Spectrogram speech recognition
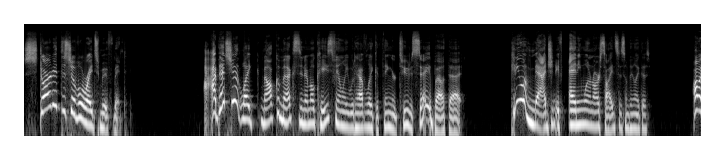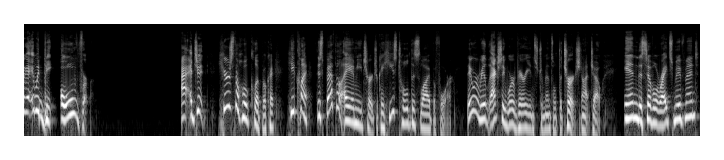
started the civil rights movement. I bet you like Malcolm X and MLK's family would have like a thing or two to say about that. Can you imagine if anyone on our side says something like this? Oh my God, it would be over. I, I just, here's the whole clip, okay? He claimed this Bethel AME church, okay? He's told this lie before. They were real, actually were very instrumental, the church, not Joe, in the civil rights movement,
